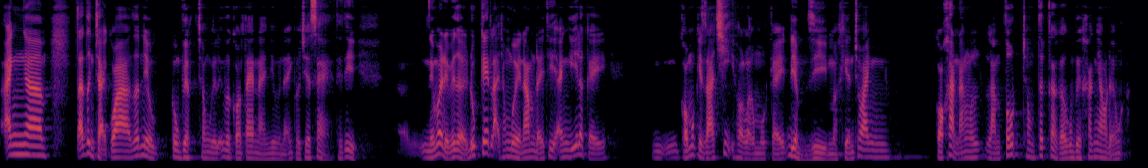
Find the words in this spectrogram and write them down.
Anh uh, đã từng trải qua rất nhiều công việc trong cái lĩnh vực content này như vừa nãy anh có chia sẻ thế thì uh, nếu mà để bây giờ đúc kết lại trong 10 năm đấy thì anh nghĩ là cái có một cái giá trị hoặc là một cái điểm gì mà khiến cho anh có khả năng làm tốt trong tất cả các công việc khác nhau đấy không ạ?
